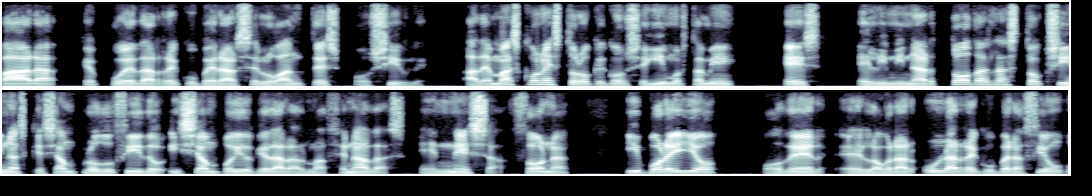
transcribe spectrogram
para que pueda recuperarse lo antes posible. Además con esto lo que conseguimos también es eliminar todas las toxinas que se han producido y se han podido quedar almacenadas en esa zona y por ello poder eh, lograr una recuperación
